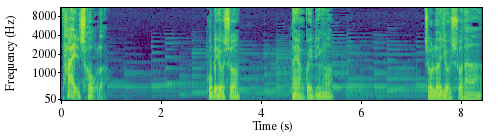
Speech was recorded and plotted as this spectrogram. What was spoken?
太臭了。”湖北又说：“那养贵宾喽。”周乐又说：“他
